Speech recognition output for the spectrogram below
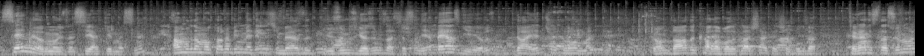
Sevmiyorum o yüzden siyah girmesini. Ama burada motora binmediğimiz için beyaz yüzümüz gözümüz açılsın diye beyaz giyiyoruz. Gayet çok normal. Şu an daha da kalabalıklaştı arkadaşlar. Burada tren istasyonu var.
